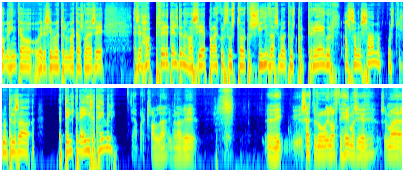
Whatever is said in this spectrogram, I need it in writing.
komið hinga og verið síma til um eitthvað svona þessi þessi hub fyrir deildina, það sé bara einhver, þú veist, þá einhver síða sem að, þú veist, bara dregur allt saman saman, þú veist, svona til þess að ja, deildin eigi sitt heimili. Já, bara klálega, ég meina við við settum nú í lofti heimasíðu sem að,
